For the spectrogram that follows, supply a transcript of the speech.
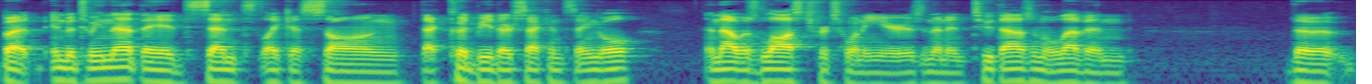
But in between that, they had sent like a song that could be their second single, and that was lost for 20 years. And then in 2011, the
